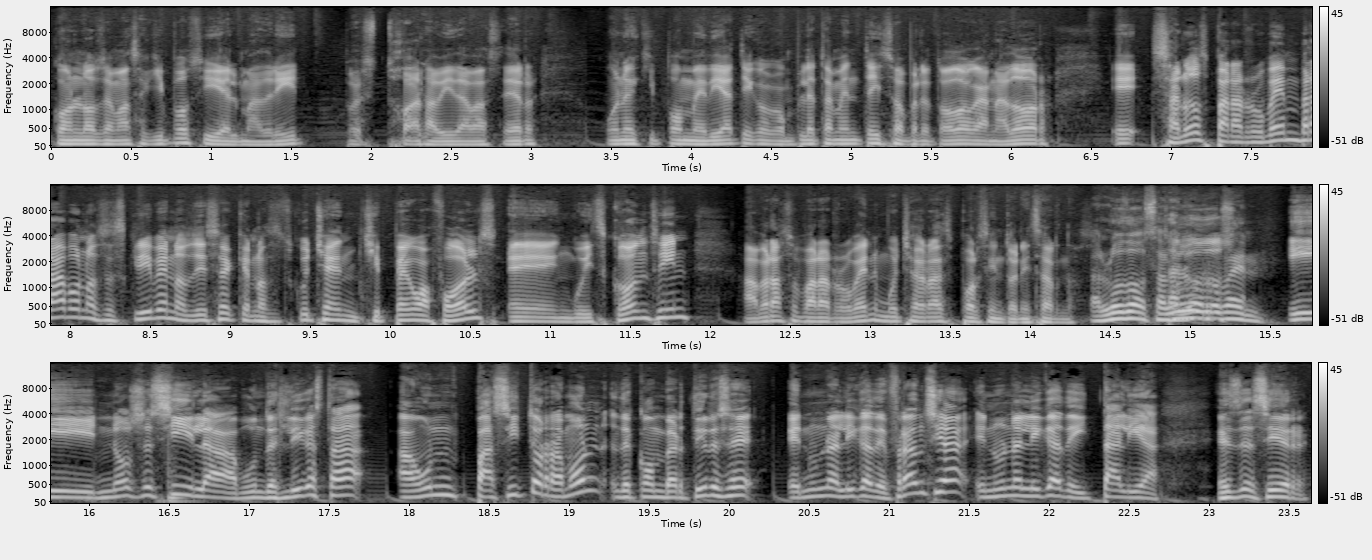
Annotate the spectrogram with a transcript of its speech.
con los demás equipos y el Madrid, pues toda la vida va a ser un equipo mediático completamente y sobre todo ganador. Eh, saludos para Rubén Bravo, nos escribe, nos dice que nos escucha en Chippewa Falls, en Wisconsin. Abrazo para Rubén y muchas gracias por sintonizarnos. Saludos, saludos, Rubén. Y no sé si la Bundesliga está a un pasito, Ramón, de convertirse en una liga de Francia, en una liga de Italia. Es decir,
